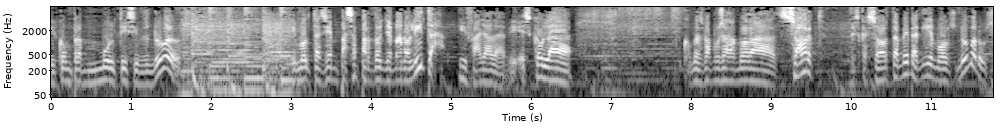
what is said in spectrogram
i compren moltíssims números. I molta gent passa per Doña Manolita i fa allò de és com la com es va posar de moda sort. És que sort també tenia molts números.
